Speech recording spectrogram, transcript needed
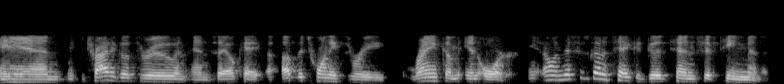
And try to go through and, and say, okay, of the 23, rank them in order. You know, and this is going to take a good 10, 15 minutes,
